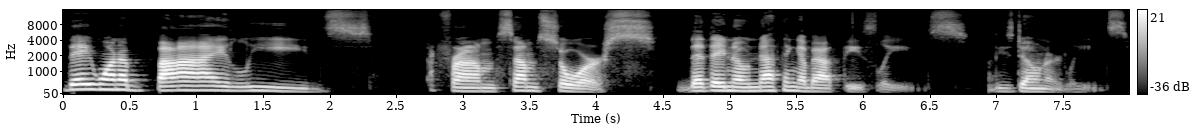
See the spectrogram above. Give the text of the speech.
They want to buy leads from some source that they know nothing about these leads, these donor leads.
